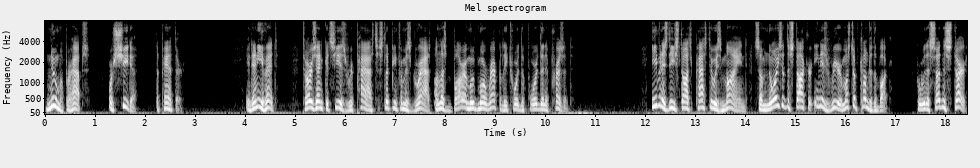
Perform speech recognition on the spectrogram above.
Numa, perhaps, or Sheeta, the panther. In any event, Tarzan could see his repast slipping from his grasp unless Bara moved more rapidly toward the ford than at present. Even as these thoughts passed through his mind, some noise of the stalker in his rear must have come to the buck, for with a sudden start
